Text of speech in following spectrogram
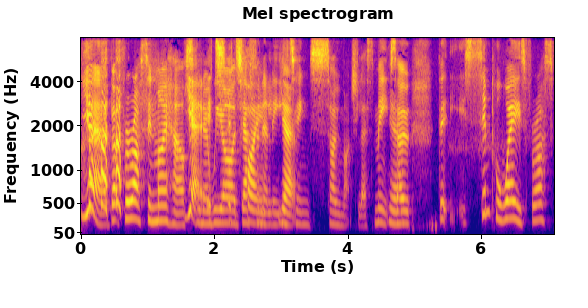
yeah but for us in my house Yeah, you know we are definitely Yeah. eating so much less meat Yeah. so the simple ways for us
